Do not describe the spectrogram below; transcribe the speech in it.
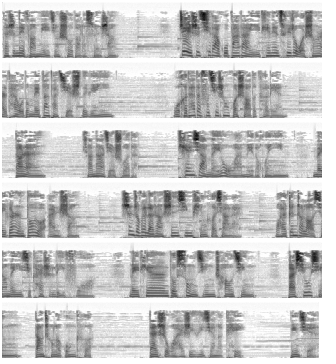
但是那方面已经受到了损伤。这也是七大姑八大姨天天催着我生二胎，我都没办法解释的原因。我和他的夫妻生活少得可怜。当然，像娜姐说的，天下没有完美的婚姻，每个人都有暗伤。甚至为了让身心平和下来，我还跟着老乡们一起开始礼佛。每天都诵经抄经，把修行当成了功课，但是我还是遇见了 K，并且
